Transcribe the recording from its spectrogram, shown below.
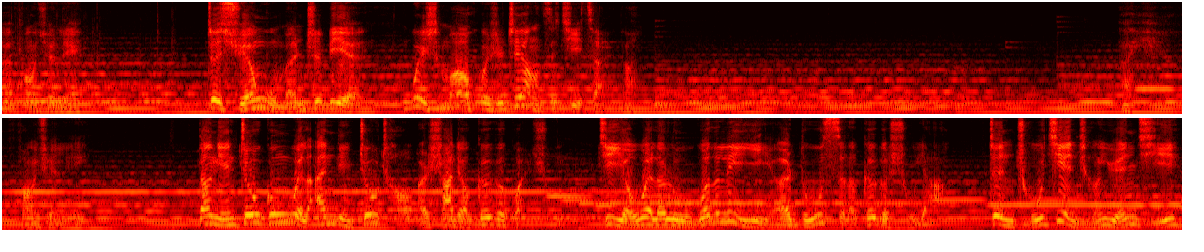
哎，房玄龄，这玄武门之变为什么会是这样子记载呢？当年周公为了安定周朝而杀掉哥哥管叔，既有为了鲁国的利益而毒死了哥哥叔牙，朕除建成原籍，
